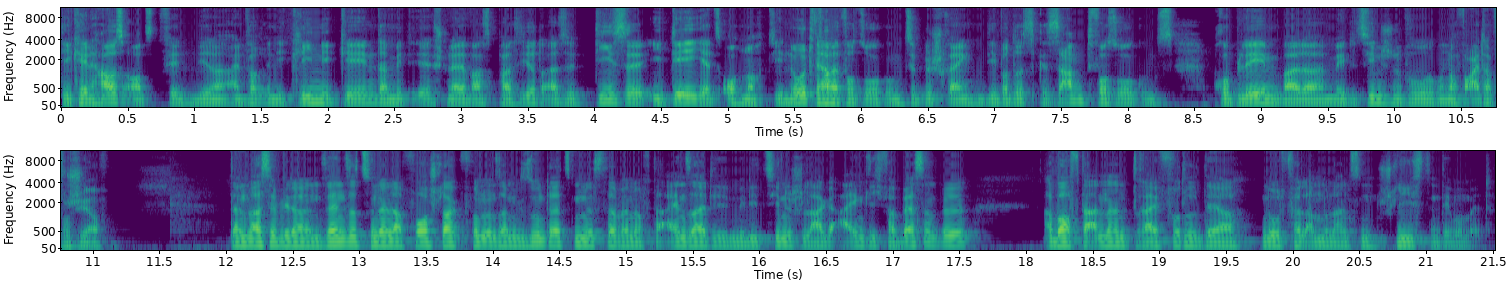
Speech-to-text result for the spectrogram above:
die keinen Hausarzt finden, die dann einfach in die Klinik gehen, damit schnell was passiert. Also diese Idee, jetzt auch noch die Notfallversorgung ja. zu beschränken, die wird das Gesamtversorgungsproblem bei der medizinischen Versorgung noch weiter verschärfen. Dann war es ja wieder ein sensationeller Vorschlag von unserem Gesundheitsminister, wenn er auf der einen Seite die medizinische Lage eigentlich verbessern will, aber auf der anderen drei Viertel der Notfallambulanzen schließt in dem Moment.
